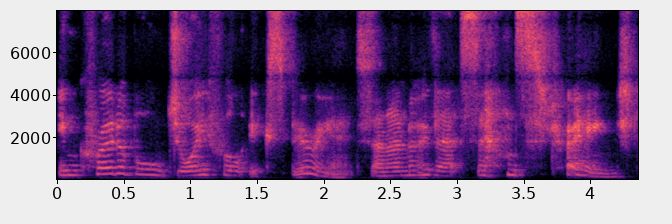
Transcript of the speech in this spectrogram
incredible, joyful experience. And I know that sounds strange,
